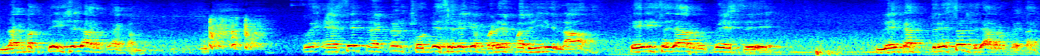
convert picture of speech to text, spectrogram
लगभग तेईस हज़ार रुपया कम तो ऐसे ट्रैक्टर छोटे से लेकर बड़े पर ही लाभ तेईस हज़ार रुपये से लेकर तिरसठ हज़ार रुपये तक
